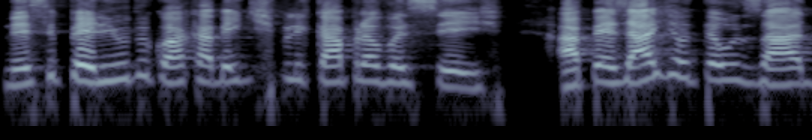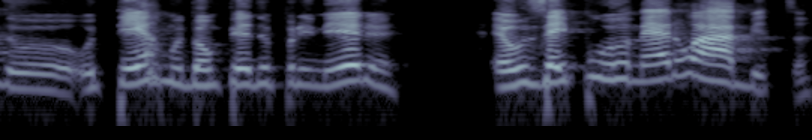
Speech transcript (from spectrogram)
nesse período que eu acabei de explicar para vocês, apesar de eu ter usado o termo Dom Pedro I, eu usei por mero hábito.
